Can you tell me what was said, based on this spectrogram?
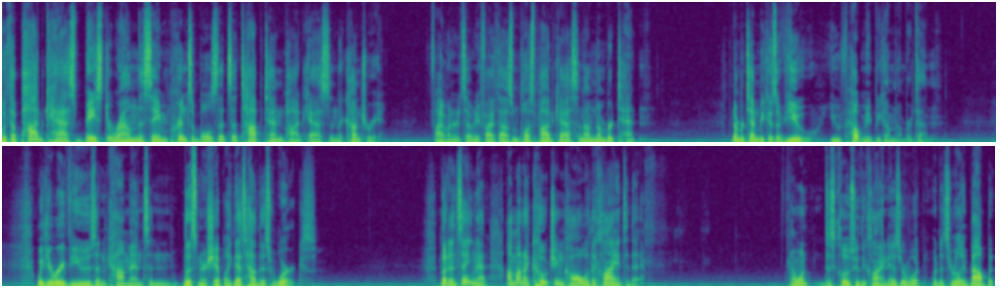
with a podcast based around the same principles that's a top 10 podcast in the country. 575,000 plus podcasts, and I'm number 10. Number 10 because of you. You've helped me become number 10. With your reviews and comments and listenership, like that's how this works. But in saying that, I'm on a coaching call with a client today. I won't disclose who the client is or what, what it's really about, but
